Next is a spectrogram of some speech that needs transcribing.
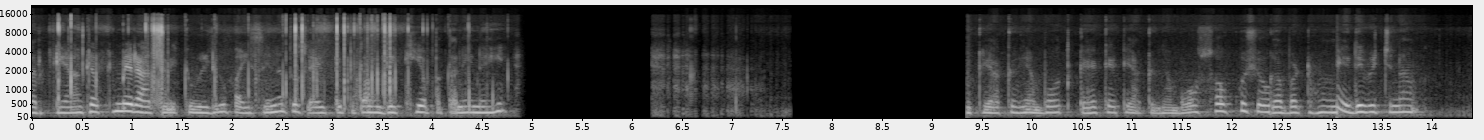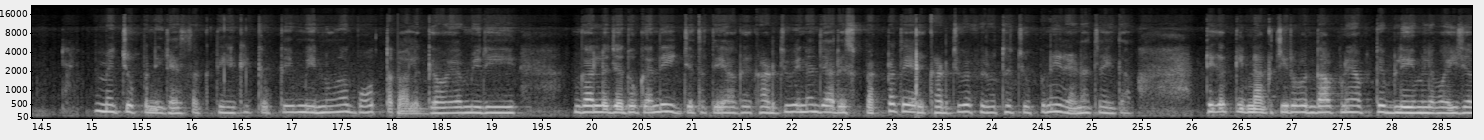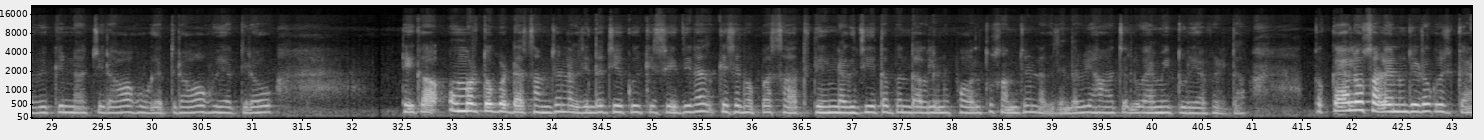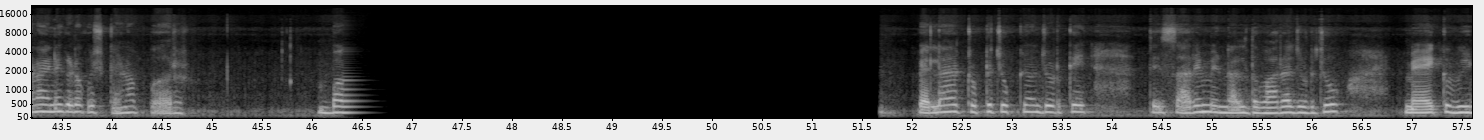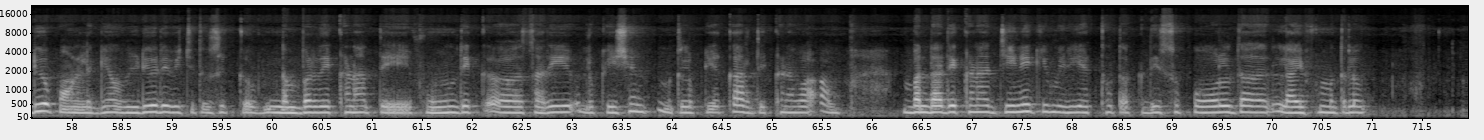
ਕਰਕੇ ਆ, ਕਿਉਂਕਿ ਮੈਂ ਰਾਤ ਨੂੰ ਇੱਕ ਵੀਡੀਓ ਪਾਈ ਸੀ ਨਾ, ਤੁਸੀਂ ਲਾਈਕ ਕੇ ਪਤਾ ਨਹੀਂ ਦੇਖੀ ਆ, ਪਤਾ ਨਹੀਂ ਨਹੀਂ। ਕਿ ਅੱਕ ਗਈਆਂ ਬਹੁਤ, ਕਹਿ ਕਹਿ ਕੇ ਅੱਕ ਗਈਆਂ ਬਹੁਤ ਸਭ ਕੁਝ ਹੋ ਗਿਆ ਬਟ ਹੁਣ ਇਹਦੇ ਵਿੱਚ ਨਾ ਮੈਂ ਚੁੱਪ ਨਹੀਂ ਰਹਿ ਸਕਦੀ ਹੈਗੀ, ਕਿਉਂਕਿ ਮੈਨੂੰ ਨਾ ਬਹੁਤ ਧੱਕਾ ਲੱਗਿਆ ਹੋਇਆ, ਮੇਰੀ ਗੱਲ ਜਦੋਂ ਕਹਿੰਦੇ ਇੱਜ਼ਤ ਤੇ ਆ ਕੇ ਖੜ ਜਵੇ ਨਾ ਜਾਂ ਰਿਸਪੈਕਟ ਤੇ ਆ ਕੇ ਖੜ ਜਵੇ ਫਿਰ ਉੱਥੇ ਚੁੱਪ ਨਹੀਂ ਰਹਿਣਾ ਚਾਹੀਦਾ। ਠੀਕ ਹੈ, ਕਿੰਨਾ ਕੁ ਚਿਰ ਬੰਦਾ ਆਪਣੇ ਆਪ ਤੇ ਬਲੇਮ ਲਵਾਈ ਜਾਵੇ, ਕਿੰਨਾ ਚਿਰ ਆਹ ਹੋ ਗਿਆ, ਤੇਰਾ ਆਹ ਹੋਇਆ, ਤੇਰਾ ਉਹ। ਠੀਕ ਆ, ਉਮਰ ਤੋਂ ਵੱਡਾ ਸਮਝਣ ਲੱਗ ਜਾਂਦਾ, ਜੇ ਕੋਈ ਕਿਸੇ ਦੀ ਨਾ ਕਿਸੇ ਨੂੰ ਆਪਾਂ ਸਾਥ ਦੇਣ ਲੱਗ ਜਾਈਏ ਤਾਂ ਬੰਦਾ ਅਗਲੇ ਨੂੰ ਫਾਲਤੂ ਸਮਝਣ ਲੱਗ ਜਾਂਦਾ ਵੀ ਹਾਂ, ਚਲੋ ਐਵੇਂ ਹੀ ਤੁਰਿਆ ਫਿਰਦਾ। ਤਾਂ ਕਹਿ ਲਓ ਸਾਲੇ ਨੂੰ ਜਿਹੜਾ ਕੁਝ ਕਹਿਣਾ, ਇਹਨੇ ਕਿਹੜਾ ਕੁਝ ਕਹਿਣਾ, ਪਰ ਪਹਿਲਾਂ ਟੁੱਟ ਚੁੱਕੇ ਹੋ ਜੁੜ ਕੇ ਤੇ ਸਾਰੇ ਮੇਰੇ ਨਾਲ ਦੁਬਾਰਾ ਜੁੜ ਜਾਓ। ਮੈਂ ਇੱਕ ਵੀਡੀਓ ਪਾਉਣ ਲੱਗਿਆ ਉਹ ਵੀਡੀਓ ਦੇ ਵਿੱਚ ਤੁਸੀਂ ਇੱਕ ਨੰਬਰ ਦੇਖਣਾ ਤੇ ਫੋਨ ਦੇ ਸਾਰੀ ਲੋਕੇਸ਼ਨ, ਮਤਲਬ ਕਿ ਘਰ ਦੇਖਣਾ ਵਾ ਬੰਦਾ ਦੇਖਣਾ, ਜਿਹਨੇ ਕਿ ਮੇਰੀ ਇੱਥੋਂ ਤੱਕ ਦੀ ਸਪੋਲ ਦਾ ਲਾਈਫ ਮਤਲਬ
